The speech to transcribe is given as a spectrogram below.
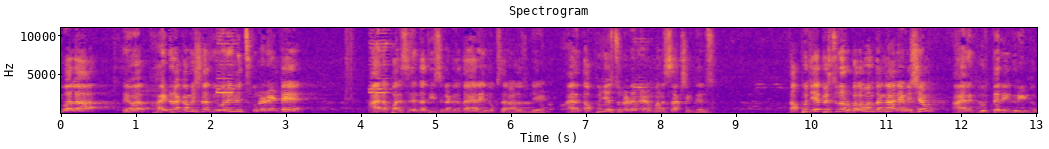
ఇవాళ హైడ్రా కమిషనర్ వివరణ ఇచ్చుకున్నాడంటే ఆయన పరిస్థితి ఎంత తీసుకట్టుగా తయారైంది ఒకసారి ఆలోచన చేయండి. ఆయన తప్పు చేస్తున్నాడని ఆయన మనస్సాక్షికి తెలుసు. తప్పు చేపిస్తున్నారు బలవంతంగా అనే విషయం ఆయన గుర్తెరిగిండు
